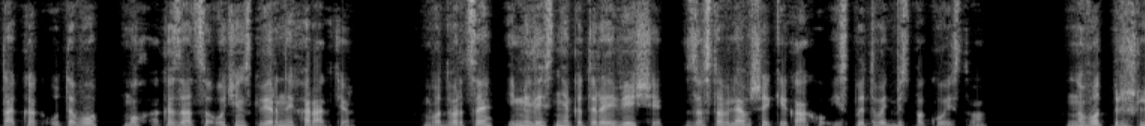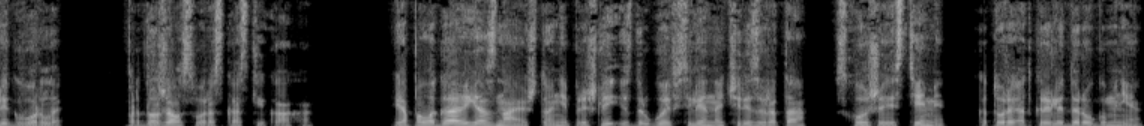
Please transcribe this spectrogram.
так как у того мог оказаться очень скверный характер. Во дворце имелись некоторые вещи, заставлявшие Кикаху испытывать беспокойство. Но вот пришли гворлы, продолжал свой рассказ Кикаха. Я полагаю, я знаю, что они пришли из другой вселенной через врата, схожие с теми, которые открыли дорогу мне.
